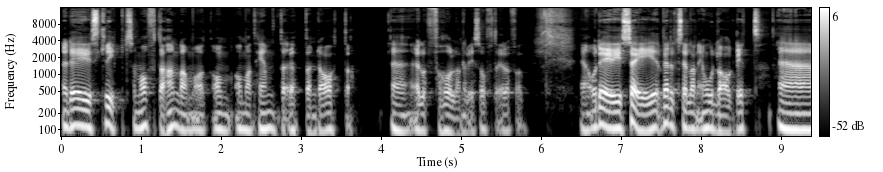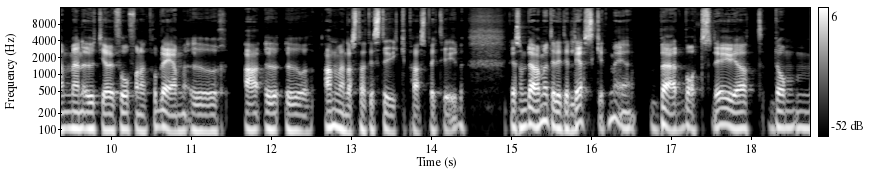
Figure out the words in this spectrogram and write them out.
det är ju skript som ofta handlar om, om, om att hämta öppen data. Eh, eller förhållandevis ofta i alla fall. Eh, och det är i sig väldigt sällan olagligt, eh, men utgör ju fortfarande ett problem ur, ur, ur användarstatistikperspektiv. Det som däremot är lite läskigt med bad bots, det är ju att de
